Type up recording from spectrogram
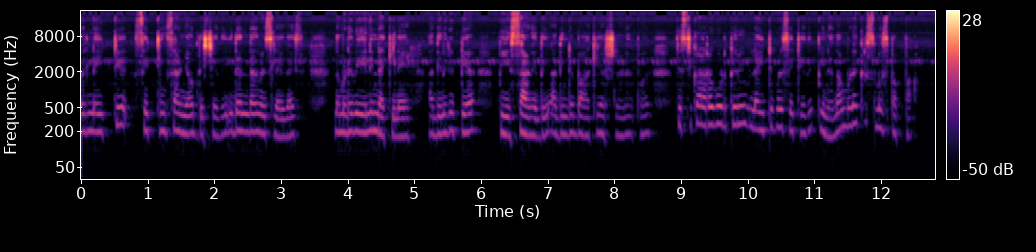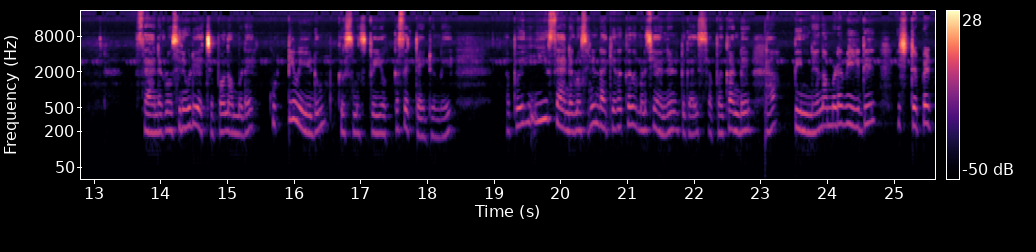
ഒരു ലൈറ്റ് സെറ്റിങ്സാണ് ഞാൻ ഉദ്ദേശിച്ചത്. ഇതെന്താണെന്ന് മനസ്സിലായി ഗൈസ് നമ്മുടെ വേലുണ്ടാക്കിയില്ലേ? അതിന് കിട്ടിയ പീസാണിത് അതിന്റെ ബാക്കി കഷ്ണമാണ് അപ്പോൾ ജസ്റ്റ് കളർ കൊടുത്തൊരു ലൈറ്റ് പോലെ സെറ്റ് ചെയ്ത്. പിന്നെ നമ്മുടെ ക്രിസ്മസ് പപ്പ. സാന്റാക്ലോസിനെ കൂടി വെച്ചപ്പോൾ നമ്മുടെ കുട്ടി വീടും ക്രിസ്മസ് ട്രീയും ഒക്കെ സെറ്റായിട്ടുണ്ട് അപ്പോൾ ഈ സാന്റാക്ലോസിനെ ഉണ്ടാക്കിയതൊക്കെ നമ്മുടെ ചാനലിലിട്ട് ഗൈസ് അപ്പോൾ കണ്ട് പിന്നെ നമ്മുടെ വീട് ഇഷ്ടപ്പെട്ട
